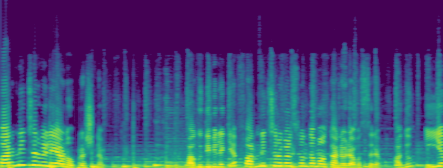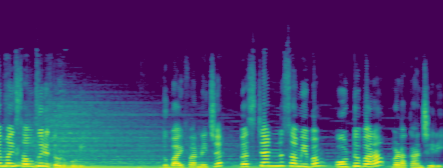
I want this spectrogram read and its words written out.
Furniture വിലയാണോ പ്രശ്നം? പകുതി വിലയ്ക്ക് ഫർണിച്ചറുകൾ സ്വന്തമാക്കാൻ ഒരു അവസരം അതും ഇ എം ഐ സൗകര്യത്തോടു കൂടി ദുബായ് ഫർണിച്ചർ ബസ് സ്റ്റാൻഡിന് സമീപം ഓട്ടുപാറ വടക്കാഞ്ചേരി.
